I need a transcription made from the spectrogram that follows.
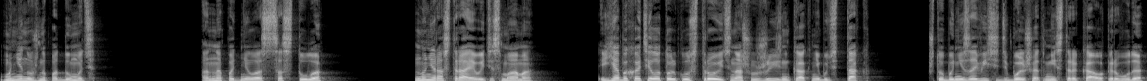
Мне нужно подумать». Она поднялась со стула. «Ну не расстраивайтесь, мама. Я бы хотела только устроить нашу жизнь как-нибудь так, чтобы не зависеть больше от мистера Каупервуда».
